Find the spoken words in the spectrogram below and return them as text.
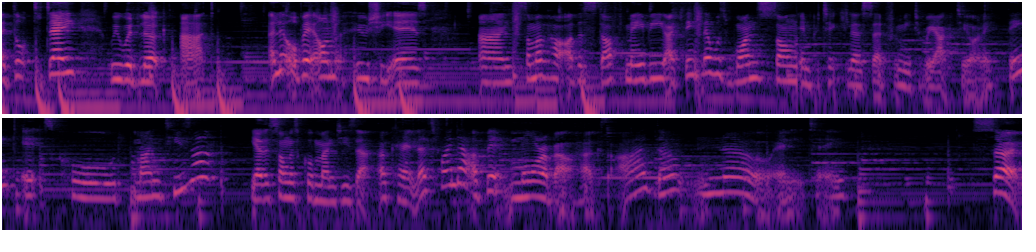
I thought today we would look at a little bit on who she is and some of her other stuff maybe. I think there was one song in particular said for me to react to and I think it's called Mantissa? Yeah, the song is called Mantissa. Okay, let's find out a bit more about her because I don't know anything. So,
